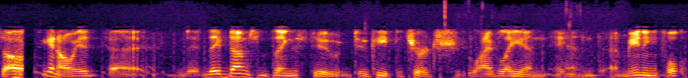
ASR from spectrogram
So you know, it uh, they've done some things to to keep the church lively and and uh, meaningful,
